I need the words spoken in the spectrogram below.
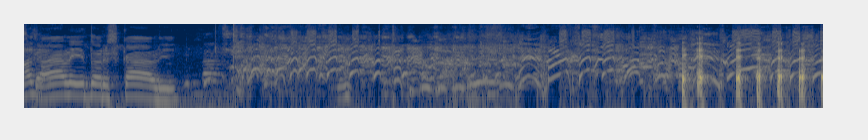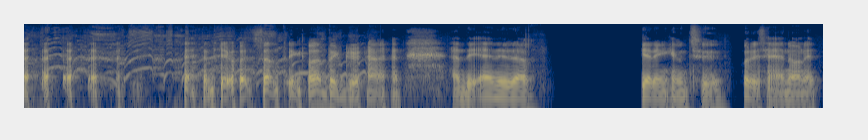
Sekali itu harus sekali. there was something on the ground, and they ended up getting him to put his hand on it.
